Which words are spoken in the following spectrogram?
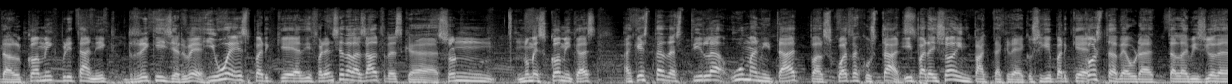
del còmic britànic Ricky Gervais. I ho és perquè, a diferència de les altres que són només còmiques, aquesta destila humanitat pels quatre costats. I per això impacta, crec. O sigui, perquè costa veure televisió de...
